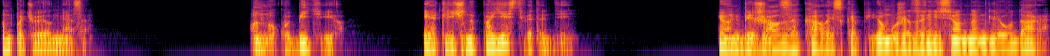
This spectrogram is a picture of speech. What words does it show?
Он почуял мясо. Он мог убить ее и отлично поесть в этот день. И он бежал за Калой с копьем, уже занесенным для удара.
